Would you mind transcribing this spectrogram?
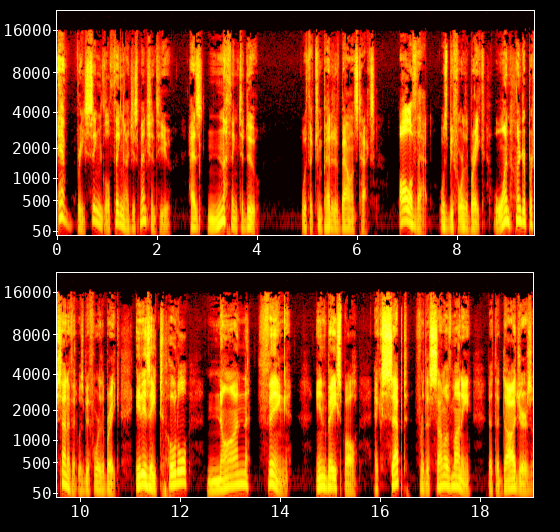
every single thing I just mentioned to you has nothing to do with the competitive balance tax. All of that was before the break. 100% of it was before the break. It is a total non thing in baseball except for the sum of money that the Dodgers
